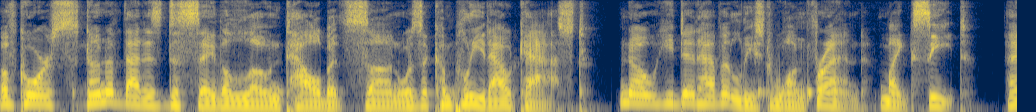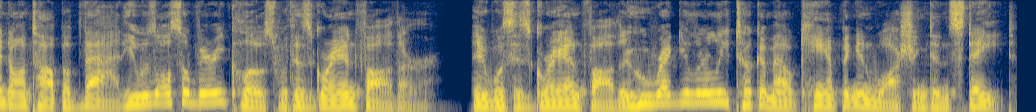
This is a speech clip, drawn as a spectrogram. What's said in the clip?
Of course, none of that is to say the lone Talbot son was a complete outcast. No, he did have at least one friend, Mike Seat. And on top of that, he was also very close with his grandfather. It was his grandfather who regularly took him out camping in Washington state,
